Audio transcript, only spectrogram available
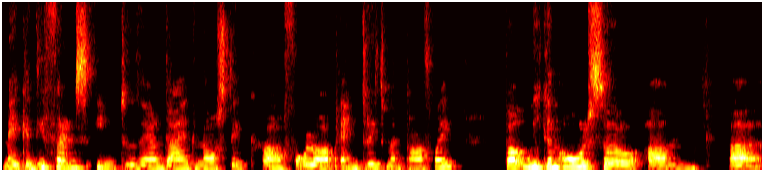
make a difference into their diagnostic uh, follow-up and treatment pathway. But we can also, um, uh,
